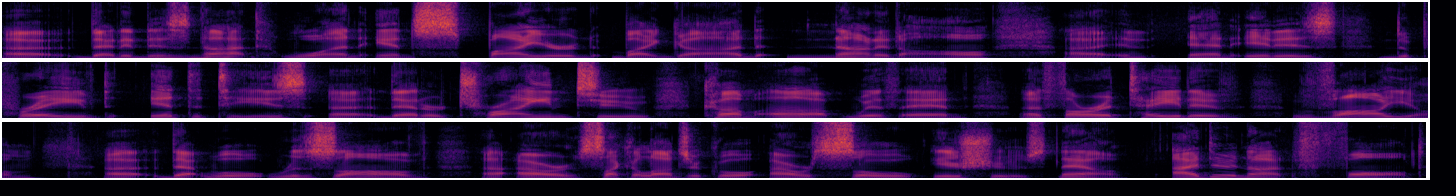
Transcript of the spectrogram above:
uh, that it is not one inspired by God, not at all, uh, and, and, it is depraved entities uh, that are trying to come up with an authoritative volume uh, that will resolve uh, our psychological, our soul issues. Now, I do not fault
